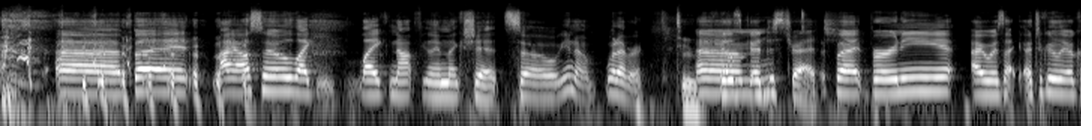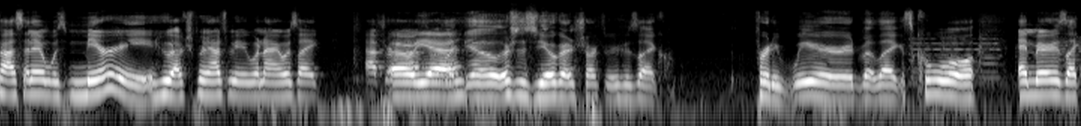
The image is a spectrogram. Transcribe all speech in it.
uh, but I also like like not feeling like shit. So you know, whatever. Too. Feels Um, good to stretch. But Bernie, I was like, I took a Leo class, and it was Mary who actually pointed out to me when I was like, after Oh, class, I was yeah. like, yo, there's this yoga instructor who's like pretty weird, but like it's cool. And Mary's like,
